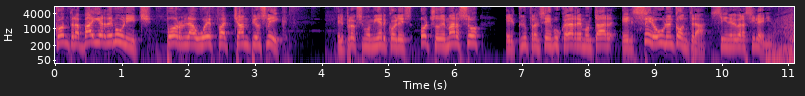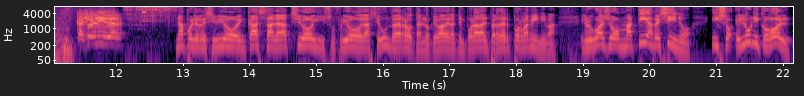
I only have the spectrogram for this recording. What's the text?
contra Bayern de Múnich por la UEFA Champions League. El próximo miércoles 8 de marzo, el club francés buscará remontar el 0-1 en contra, sin el brasileño. Cayó el líder. Napoli recibió en casa a la Lazio y sufrió la segunda derrota en lo que va de la temporada al perder por la mínima. El uruguayo Matías Vecino hizo el único gol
